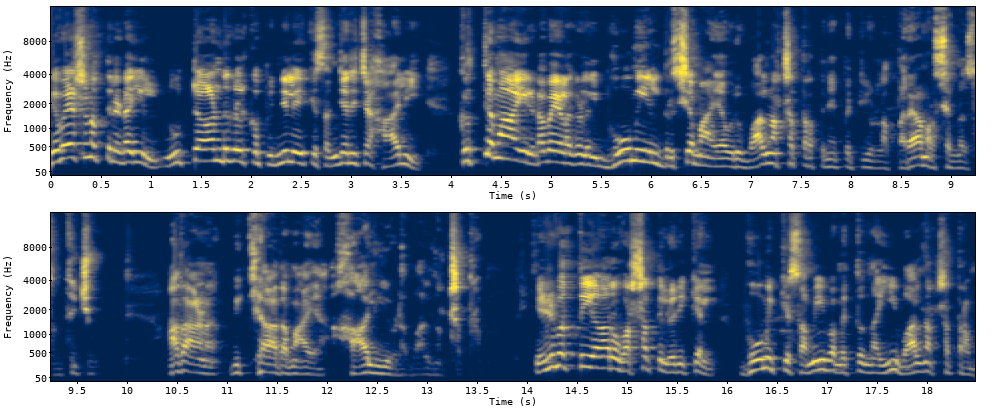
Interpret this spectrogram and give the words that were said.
ഗവേഷണത്തിനിടയിൽ നൂറ്റാണ്ടുകൾക്ക് പിന്നിലേക്ക് സഞ്ചരിച്ച ഹാലി കൃത്യമായ ഇടവേളകളിൽ ഭൂമിയിൽ ദൃശ്യമായ ഒരു വാൽനക്ഷത്രത്തിനെ പറ്റിയുള്ള പരാമർശങ്ങൾ ശ്രദ്ധിച്ചു. അതാണ് വിഖ്യാതമായ ഹാലിയുടെ വാൽനക്ഷത്രം എഴുപത്തിയാറ് വർഷത്തിലൊരിക്കൽ ഭൂമിക്ക് സമീപമെത്തുന്ന ഈ വാൽനക്ഷത്രം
